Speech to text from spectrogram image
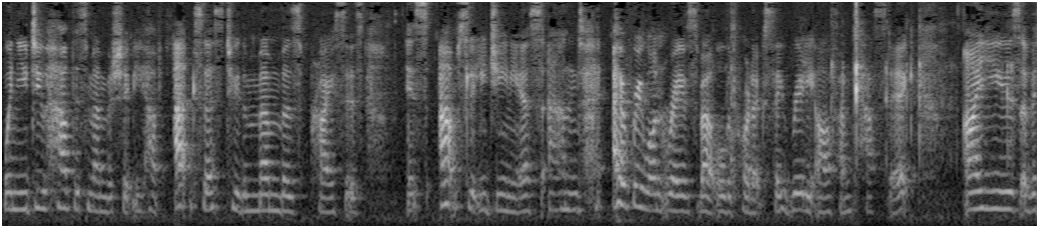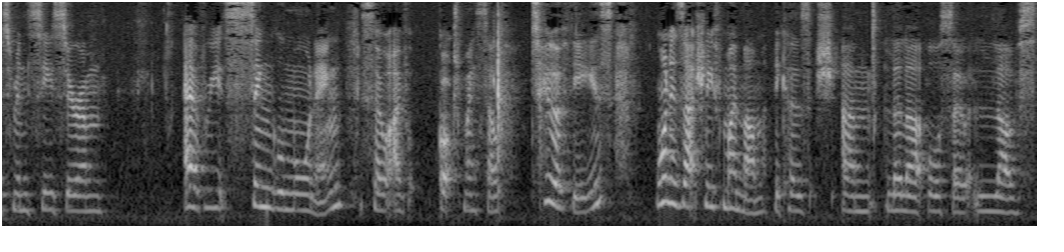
When you do have this membership, you have access to the members' prices. It's absolutely genius and everyone raves about all the products. They really are fantastic. I use a vitamin C serum every single morning. So I've got myself two of these. One is actually for my mum because um, Lila also loves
